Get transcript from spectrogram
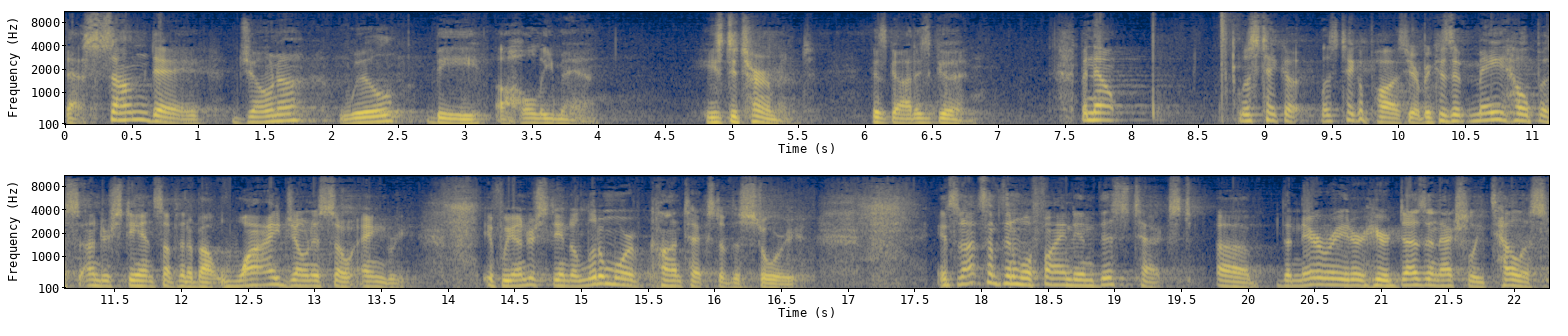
that someday Jonah will be a holy man. He's determined because God is good. But now, let's take a let's take a pause here because it may help us understand something about why Jonah is so angry if we understand a little more of context of the story. It's not something we'll find in this text. Uh, the narrator here doesn't actually tell us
